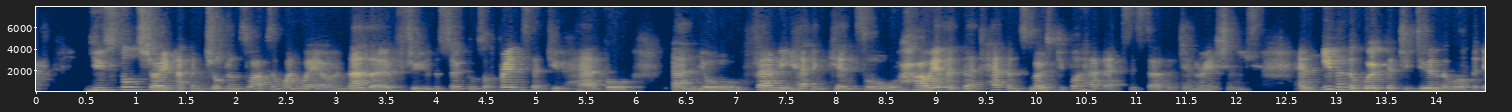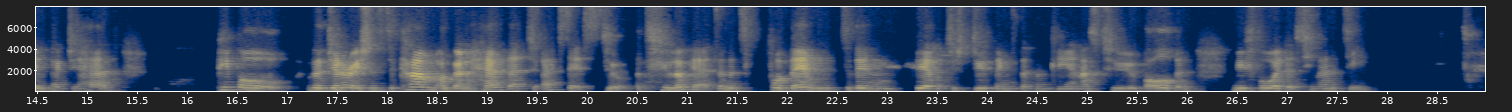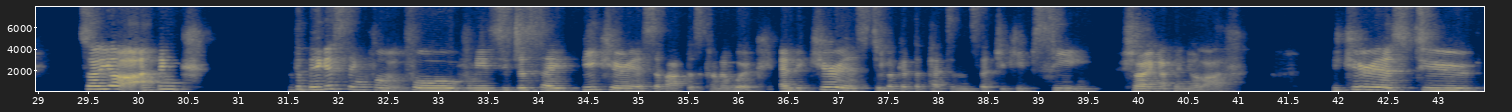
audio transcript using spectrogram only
you're still showing up in children's lives in one way or another through the circles of friends that you have or um, your family having kids or however that happens most people have access to other generations. And even the work that you do in the world the impact you have people the generations to come are going to have that to access to to look at. And it's for them to then be able to do things differently and us to evolve and move forward as humanity. So yeah i think the biggest thing for, for, for me is to just say be curious about this kind of work and be curious to look at the patterns that you keep seeing showing up in your life. Be curious to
